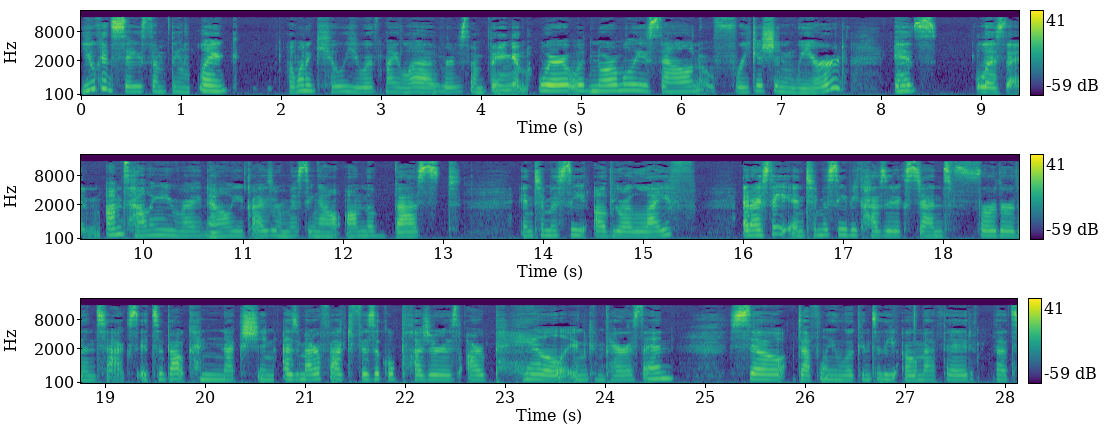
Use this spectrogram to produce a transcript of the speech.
You could say something like, I want to kill you with my love or something, and where it would normally sound freakish and weird, it's Listen, I'm telling you right now, you guys are missing out on the best intimacy of your life. And I say intimacy because it extends further than sex. It's about connection. As a matter of fact, physical pleasures are pale in comparison. So definitely look into the O method. That's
